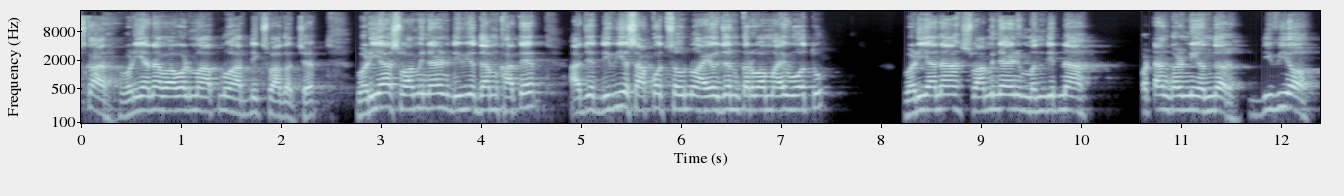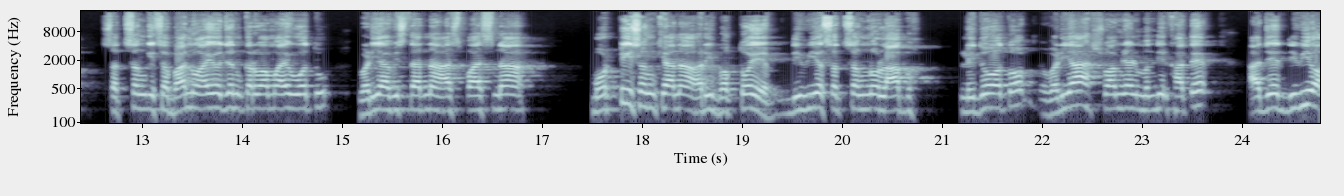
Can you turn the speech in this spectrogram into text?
નમસ્કાર. વડિયાના વાવડમાં આપનું હાર્દિક સ્વાગત છે. વડિયા સ્વામિનારાયણ દિવ્યધામ ખાતે આજે દિવ્ય શાકોત્સવનું આયોજન કરવામાં આવ્યું હતું. વડિયાના સ્વામિનારાયણ મંદિરના પટાંગણની અંદર દિવ્ય સત્સંગી સભાનું આયોજન કરવામાં આવ્યું હતું. વડિયા વિસ્તારના આસપાસના મોટી સંખ્યાના હરિભક્તોએ દિવ્ય સત્સંગનો લાભ લીધો હતો. વડિયા સ્વામિનારાયણ મંદિર ખાતે આજે દિવ્ય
